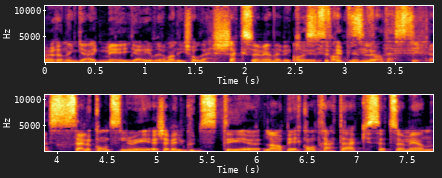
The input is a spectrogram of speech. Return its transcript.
un running gag, mais il arrive vraiment des choses à chaque semaine avec Ouais, euh, c'est ce fan- c'est pipeline-là. fantastique. hein. Ça a continué. Euh, J'avais le goût de citer euh, l'Empire contre-attaque cette semaine,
